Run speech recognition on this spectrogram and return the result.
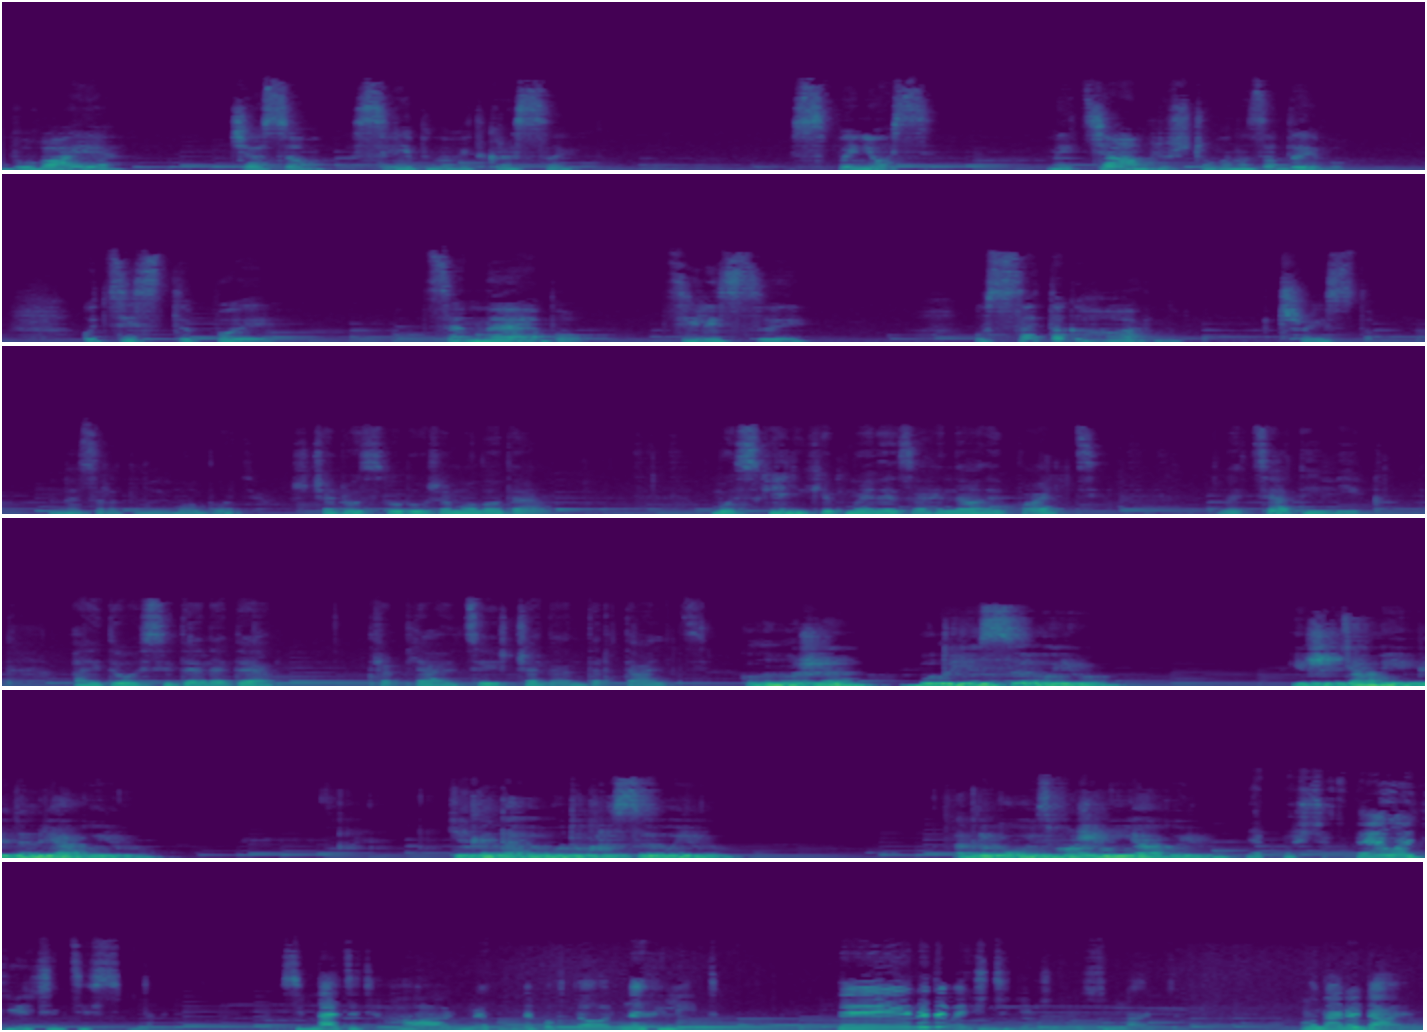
Буває, часом сліпну від краси. Спинюсь, не тямлю, що воно за диво. Оці степи, це небо, ці ліси. Усе так гарно, чисто, незрадливо. Мабуть, що людство дуже молоде, бо скільки б ми не загинали пальці, двадцятий вік, а й досі де-не-де трапляються іще неандертальці. Коли може буду я сивою, і життя моє піде мрякою, я для тебе буду красивою, а для когось може ніякою. Як пощастило дівчинці в 17. 17 гарних, неповторних літ. Ти не дивись цю дівчинку 17. Вона ридає,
